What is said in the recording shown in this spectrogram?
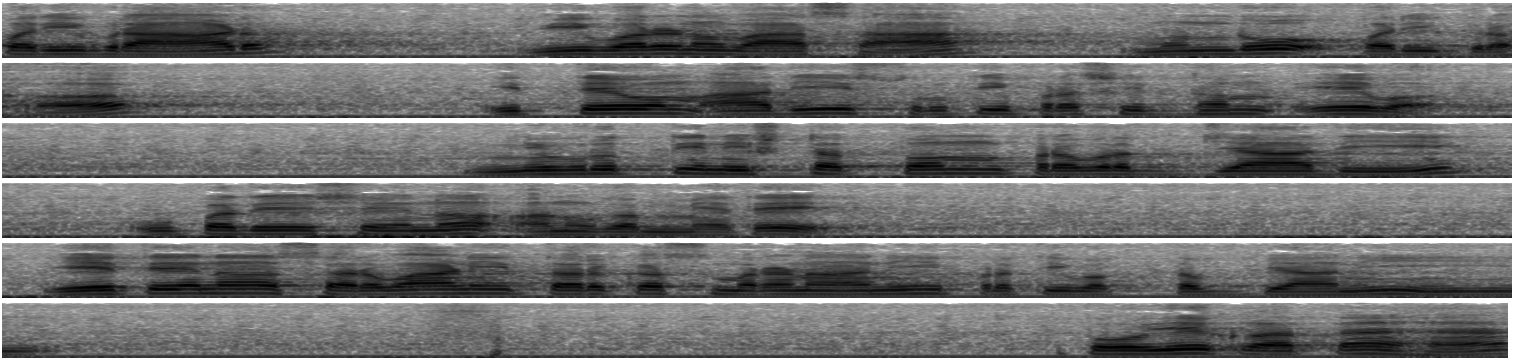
परिव्राण विवर्णवासा, मुंडो परिग्रह इतम आदि श्रुति प्रसिद्धम एव। निवृत्ति निष्ठत्व प्रवृज्यादि उपदेशेन अनुगम्यते। सर्वाणी तर्क स्मरणानी प्रतिवक्तव्यानी। तो ये कहते हैं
